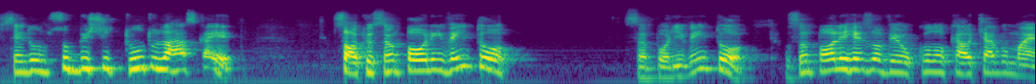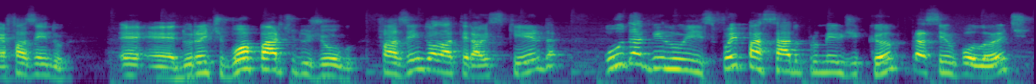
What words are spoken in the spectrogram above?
sendo um substituto da Rascaeta. Só que o São Paulo inventou. O São Paulo inventou. O São Paulo resolveu colocar o Thiago Maia fazendo, é, é, durante boa parte do jogo, fazendo a lateral esquerda. O Davi Luiz foi passado para o meio de campo para ser o volante.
